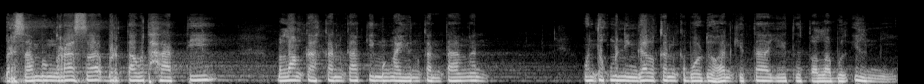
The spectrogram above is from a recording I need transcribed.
Bersambung rasa, bertaut hati, melangkahkan kaki, mengayunkan tangan untuk meninggalkan kebodohan kita yaitu talabul ilmi.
